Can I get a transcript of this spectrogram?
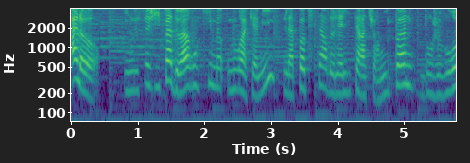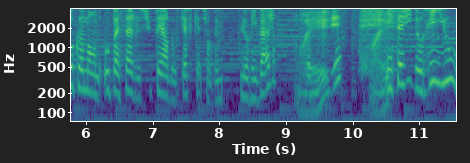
Alors, il ne s'agit pas de Haruki Murakami, la pop star de la littérature nippone, dont je vous recommande au passage le superbe Kafka sur le, ri- le rivage. Ouais. Il s'agit de Ryu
